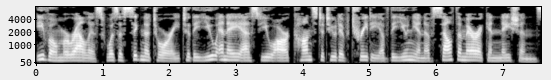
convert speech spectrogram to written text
Evo Morales was a signatory to the UNASUR Constitutive Treaty of the Union of South American Nations.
